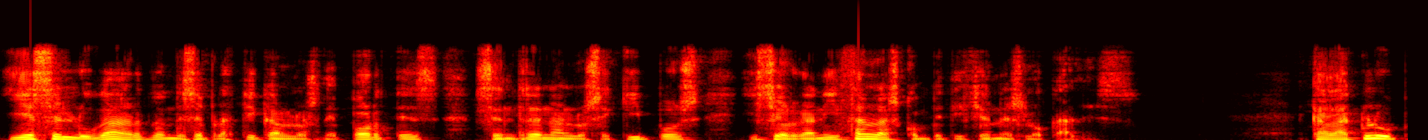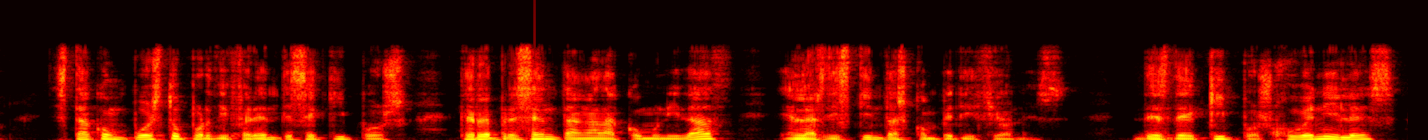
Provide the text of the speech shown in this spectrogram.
y es el lugar donde se practican los deportes, se entrenan los equipos y se organizan las competiciones locales. Cada club está compuesto por diferentes equipos que representan a la comunidad en las distintas competiciones, desde equipos juveniles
